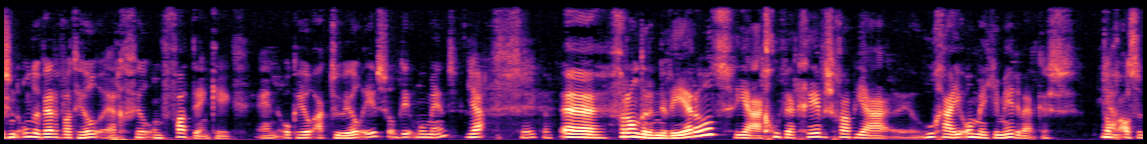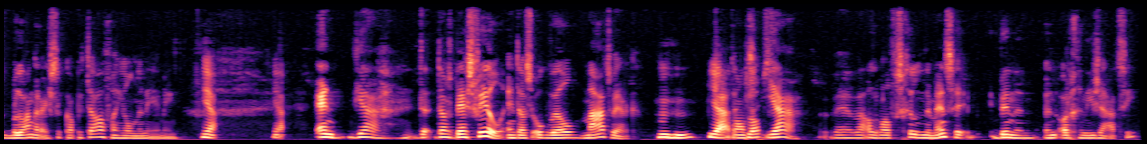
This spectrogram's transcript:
is een onderwerp wat heel erg veel omvat, denk ik. En ook heel actueel is op dit moment. Ja, zeker. Uh, veranderende wereld. Ja, goed werkgeverschap. Ja, hoe ga je om met je medewerkers? Toch ja. als het belangrijkste kapitaal van je onderneming. Ja. ja. En ja, dat is best veel. En dat is ook wel maatwerk. Mm -hmm. Ja, dat Want, klopt. Ja, we hebben allemaal verschillende mensen binnen een organisatie.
